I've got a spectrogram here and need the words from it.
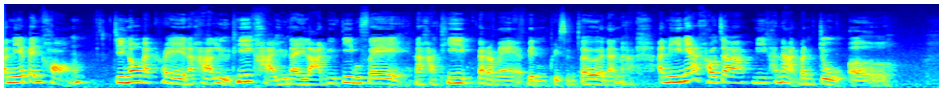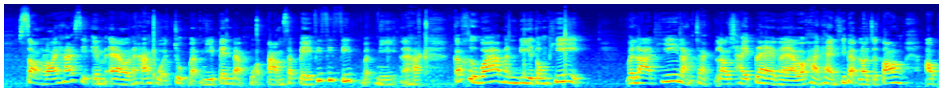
อันนี้เป็นของ Gino McRae นะคะ หรือที่ขายอยู่ในร้าน Beauty Buffet นะคะ ที่การาแมเป็นพรีเซนเตอร์นั้นนะคะ อันนี้เนี่ยเขาจะมีขนาดบรรจุเอ่อ 250 ml นะคะ หัวจุกแบบนี้เป็นแบบหัวปั๊มสเปรย์ฟิบฟิบแบบนี้นะคะ ก็คือว่ามันดีตรงที่เวลาที่หลังจากเราใช้แปรงแล้วอะค่ะ แทนที่แบบเราจะต้องเอาไป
